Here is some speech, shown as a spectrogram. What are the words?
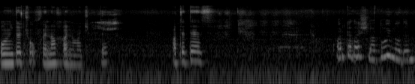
oyunda çok fena karnıma çıktı. Patates. Arkadaşlar doymadım.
